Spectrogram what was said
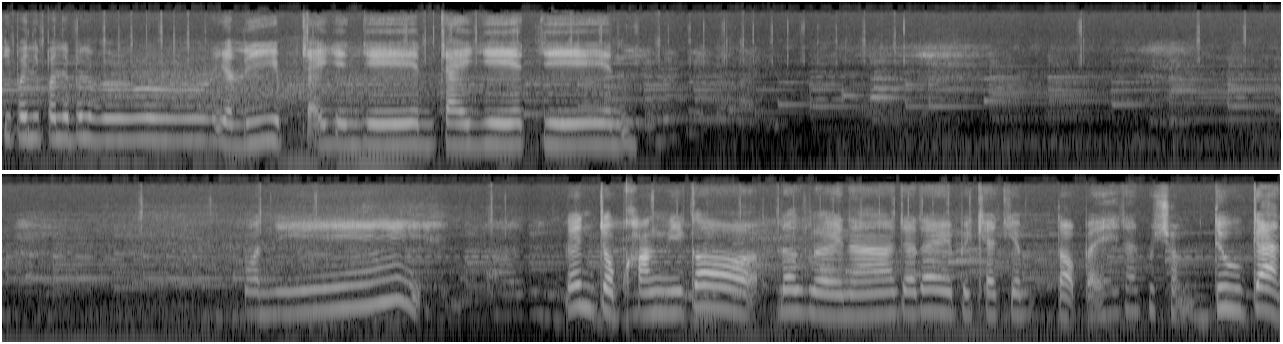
รีบไปรีบไปรีบไปรีบไปอย่ารีบใจเย็นเย็นใจเย็นเย็น วันนี้ เล่นจบครั้งนี้ก็เลิกเลยนะ จะได้ไปแคสเกมต่อไปให้ท่านผู้ชมดูกัน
